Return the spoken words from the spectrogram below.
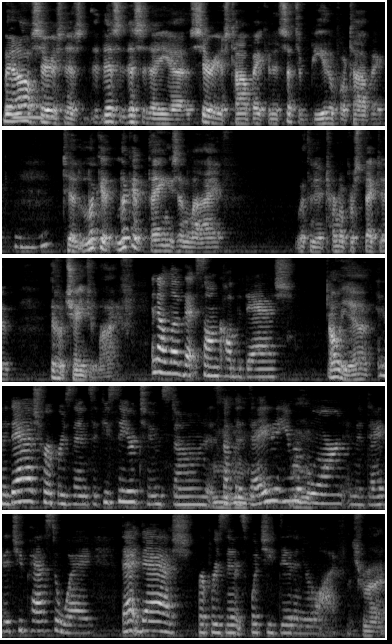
but in all seriousness, this this is a uh, serious topic, and it's such a beautiful topic Mhm. to look at look at things in life with an eternal perspective. It'll change your life. And I love that song called The Dash. Oh yeah, And the dash represents, if you see your tombstone, it's got the Mhm. day that you were Mhm. born and the day that you passed away. That dash represents what you did in your life. that's right.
